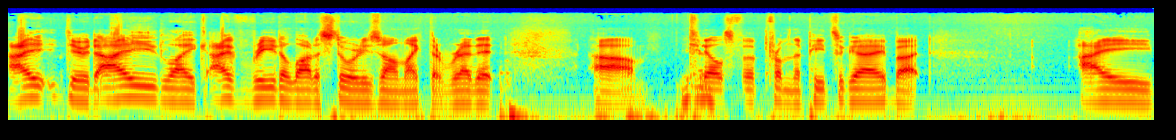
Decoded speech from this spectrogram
I, dude, I like I've read a lot of stories on like the Reddit um, Yeah. tales f- from the pizza guy, but I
